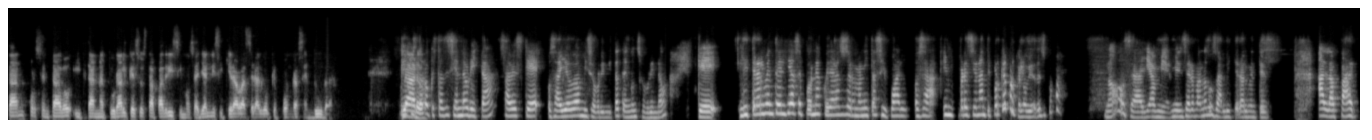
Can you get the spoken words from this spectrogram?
tan por sentado y tan natural que eso está padrísimo, o sea, ya ni siquiera va a ser algo que pongas en duda. Claro. lo que estás diciendo ahorita, ¿sabes qué? O sea, yo veo a mi sobrinita, tengo un sobrino que literalmente él ya se pone a cuidar a sus hermanitas igual, o sea, impresionante. ¿Por qué? Porque lo vio de su papá. ¿No? O sea, ya mis hermanos, o sea, literalmente a la par,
